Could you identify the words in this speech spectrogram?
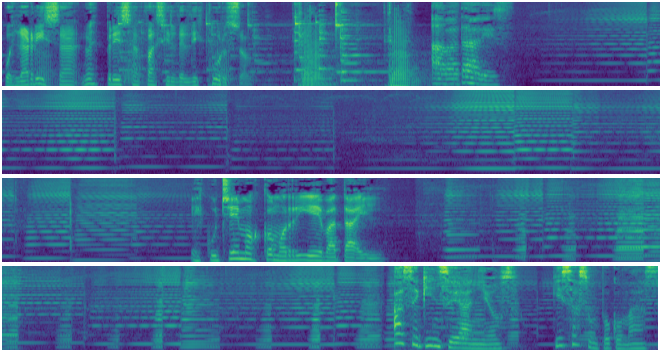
pues la risa no es presa fácil del discurso. Avatares Escuchemos cómo ríe Bataille. Hace 15 años, quizás un poco más,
